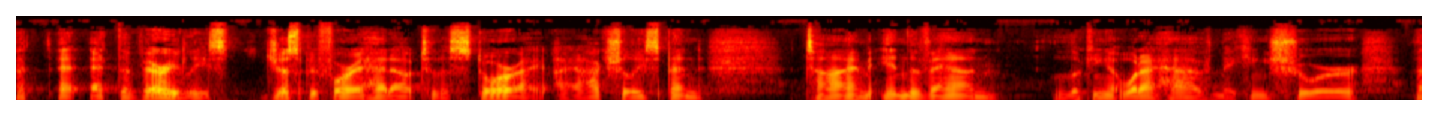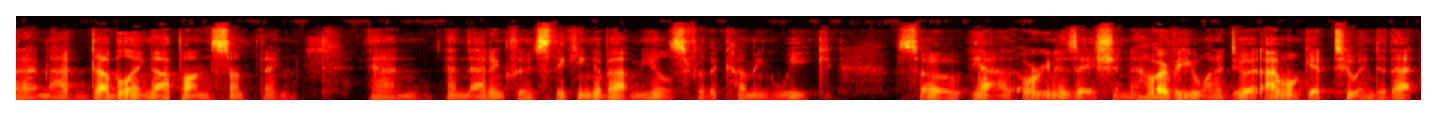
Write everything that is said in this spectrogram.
at, at the very least, just before I head out to the store, I, I actually spend time in the van looking at what I have, making sure that I'm not doubling up on something. And, and that includes thinking about meals for the coming week. So, yeah, the organization, however you want to do it, I won't get too into that.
